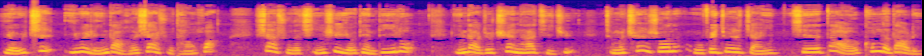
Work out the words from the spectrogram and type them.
有一次，一位领导和下属谈话，下属的情绪有点低落，领导就劝他几句。怎么劝说呢？无非就是讲一些大而空的道理。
